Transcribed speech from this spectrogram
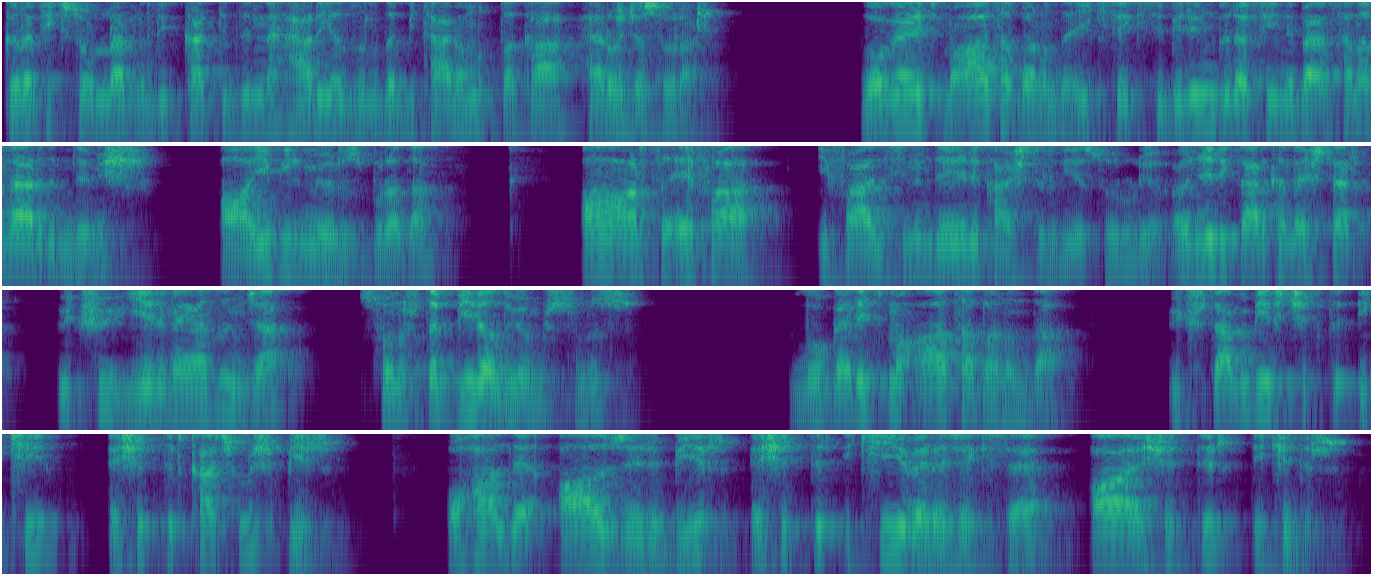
Grafik sorularını dikkatli dinle her yazılıda bir tane mutlaka her hoca sorar. Logaritma a tabanında x eksi 1'in grafiğini ben sana verdim demiş. a'yı bilmiyoruz burada. a artı fa ifadesinin değeri kaçtır diye soruluyor. Öncelikle arkadaşlar 3'ü yerine yazınca sonuçta 1 alıyormuşsunuz. Logaritma a tabanında 3'ten 1 çıktı 2 eşittir kaçmış 1. O halde a üzeri 1 eşittir 2'yi verecekse a eşittir 2'dir.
